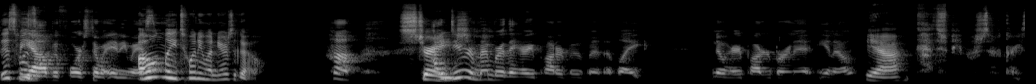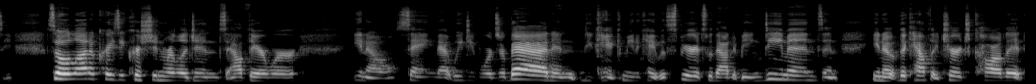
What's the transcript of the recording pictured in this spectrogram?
this was out before Snow White. Anyways. only twenty one years ago. Huh. Strange. I do remember the Harry Potter movement of like, no Harry Potter, burn it, you know? Yeah, God, these people are so crazy. So a lot of crazy Christian religions out there were, you know, saying that Ouija boards are bad and you can't communicate with spirits without it being demons, and you know the Catholic Church called it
